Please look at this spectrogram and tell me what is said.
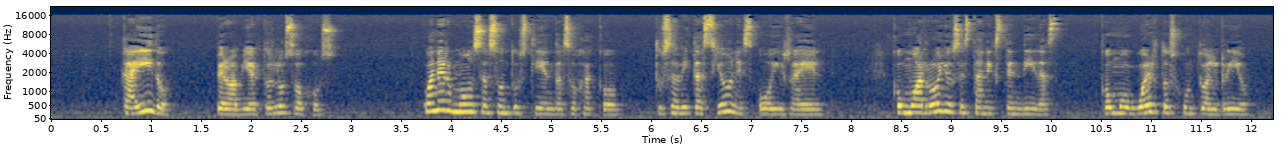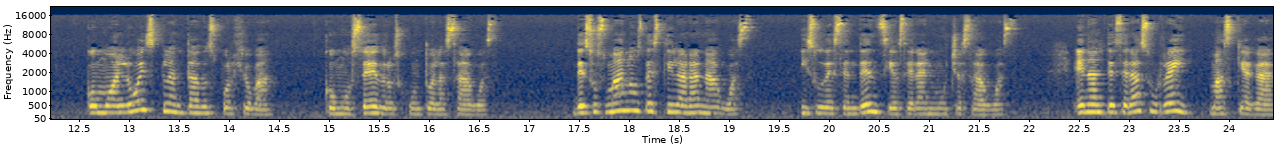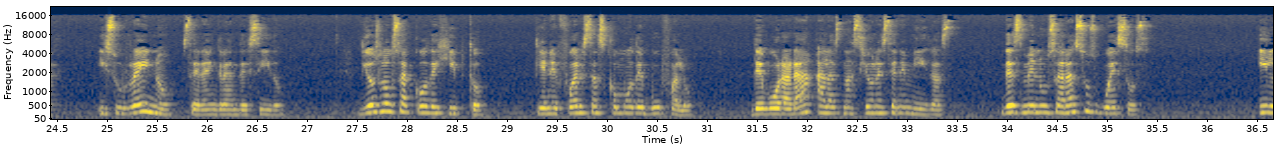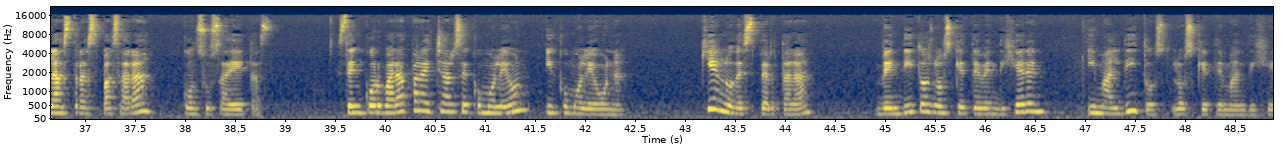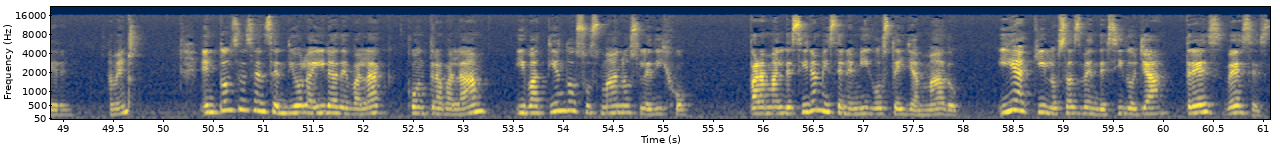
caído, pero abiertos los ojos. Cuán hermosas son tus tiendas, oh Jacob, tus habitaciones, oh Israel, como arroyos están extendidas, como huertos junto al río, como aloes plantados por Jehová, como cedros junto a las aguas. De sus manos destilarán aguas, y su descendencia será en muchas aguas enaltecerá su rey más que Agag, y su reino será engrandecido. Dios lo sacó de Egipto, tiene fuerzas como de búfalo, devorará a las naciones enemigas, desmenuzará sus huesos, y las traspasará con sus saetas. Se encorvará para echarse como león y como leona. ¿Quién lo despertará? Benditos los que te bendijeren, y malditos los que te maldijeren. Amén. Entonces encendió la ira de Balac contra Balaam, y batiendo sus manos le dijo Para maldecir a mis enemigos te he llamado, y aquí los has bendecido ya tres veces.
